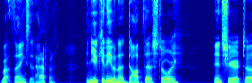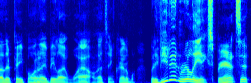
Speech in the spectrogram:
about things that happen, and you could even adopt that story and share it to other people, and Right. they'd be like, "Wow, that's incredible." But if you didn't really experience it,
